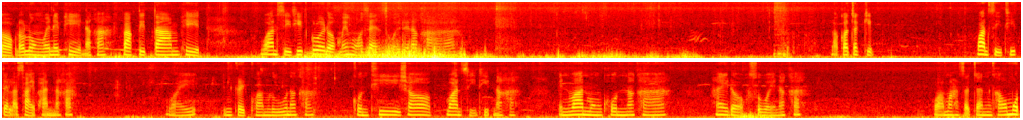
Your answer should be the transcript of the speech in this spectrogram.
ดอกแล้วลงไว้ในเพจนะคะ ฝากติดตามเพจว่านสีทิศกล้วยดอกไม้หัวแสนสวยด้วยนะคะ แล้วก็จะเก็บว่านสีทิศแต่ละสายพันธุ์นะคะ ไว้เป็นเกร็ดความรู้นะคะ คนที่ชอบว่านสีทิศนะคะ เป็นว่านมงคลนะคะ ให้ดอกสวยนะคะ ความมหัศจรรย์เขาหมด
